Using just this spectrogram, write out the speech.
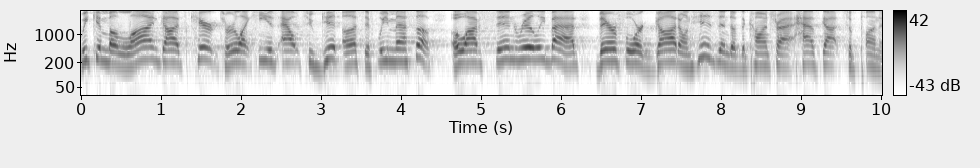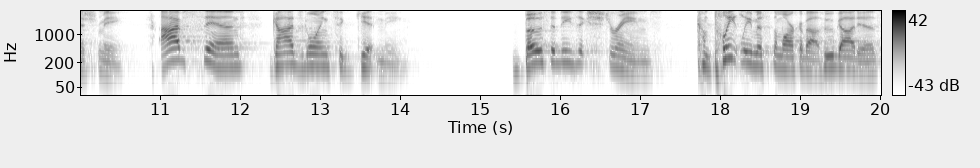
we can malign God's character like He is out to get us if we mess up. Oh, I've sinned really bad. Therefore, God, on His end of the contract, has got to punish me. I've sinned. God's going to get me. Both of these extremes completely miss the mark about who God is,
